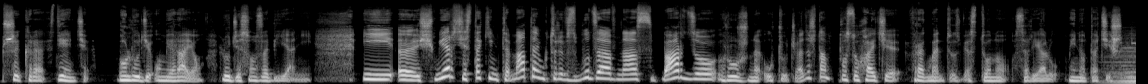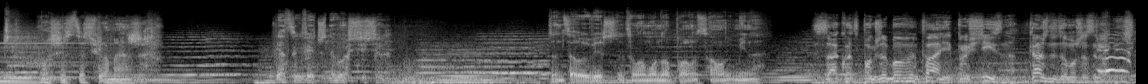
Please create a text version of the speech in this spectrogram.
przykre zdjęcie. Bo ludzie umierają, ludzie są zabijani. I e, śmierć jest takim tematem, który wzbudza w nas bardzo różne uczucia. Zresztą posłuchajcie fragmentu zwiastunu serialu Minuta Ciszy. Właśnie straciła męża. Jacek wieczny właściciel. Ten cały wieczny to ma monopol na całą gminę. Zakład pogrzebowy pani, prościzna. Każdy to może zrobić.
